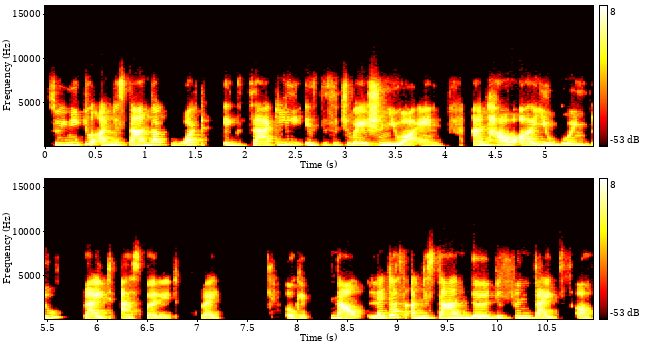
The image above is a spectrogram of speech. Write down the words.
So you need to understand that what exactly is the situation you are in and how are you going to write as per it right? Okay now let us understand the different types of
